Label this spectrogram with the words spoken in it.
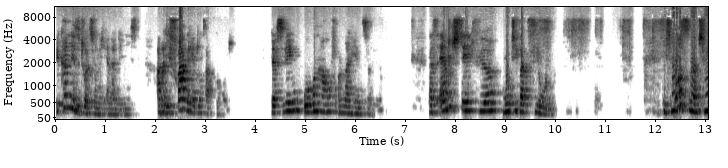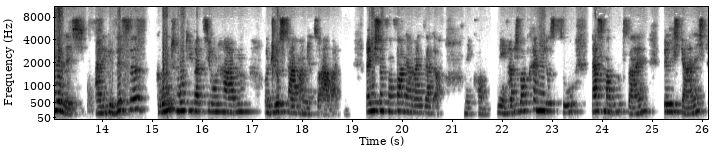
wir können die Situation nicht ändern, Denise. Aber die Frage hätte uns abgeholt. Deswegen Ohren auf und mal hinzuhören. Das M steht für Motivation. Ich muss natürlich eine gewisse Grundmotivation haben und Lust haben, an mir zu arbeiten. Wenn ich schon von vornherein sage, ach, nee, komm, nee, habe ich überhaupt keine Lust zu, lass mal gut sein, will ich gar nicht,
